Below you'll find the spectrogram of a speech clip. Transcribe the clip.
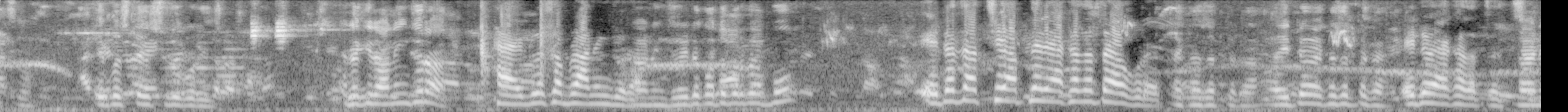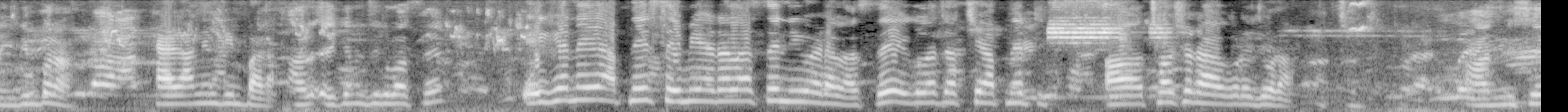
আচ্ছা এই পাশ থেকে শুরু করি। এটা কি রানিং জোড়া? হ্যাঁ এগুলো সব রানিং জোড়া। রানিং জোড়া। এটা কত পড়বে এটা যাচ্ছে আপনার এক হাজার টাকা করে। এক হাজার টাকা। এটাও এক হাজার টাকা এটাও এক হাজার টাকা রানিং হ্যাঁ রানিং আর এইখানে যেগুলো আছে? এইখানে আপনার সেমি অ্যাডাল আছে নিউ অ্যাডাল আছে। এগুলো যাচ্ছে আপনার ছশো টাকা করে জোড়া। আর নিচে?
